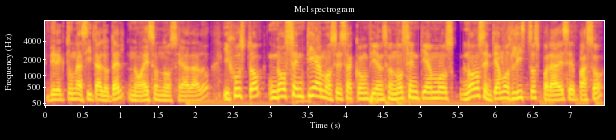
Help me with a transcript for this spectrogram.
directo una cita al hotel. No, eso no se ha dado. Y justo no sentíamos esa confianza, no sentíamos, no nos sentíamos listos para ese paso,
